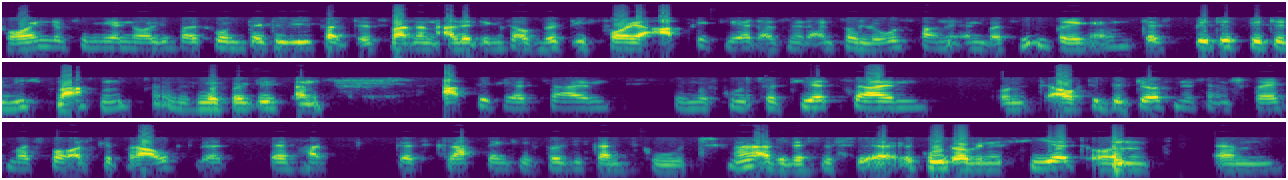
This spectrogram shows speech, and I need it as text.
Freunde von mir neulich was runtergeliefert. Das war dann allerdings auch wirklich vorher abgeklärt, also nicht einfach losfahren und irgendwas hinbringen. Das bitte, bitte nicht machen. Das muss wirklich dann abgeklärt sein. Das muss gut sortiert sein und auch die Bedürfnisse entsprechen, was vor Ort gebraucht wird. Das hat, das klappt, denke ich, wirklich ganz gut. Also das ist äh, gut organisiert und ähm,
